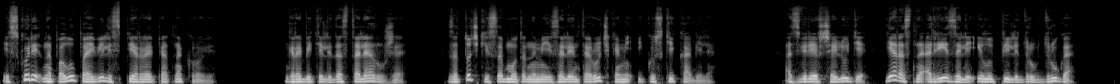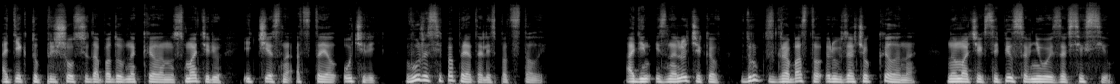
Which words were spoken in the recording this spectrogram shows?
и вскоре на полу появились первые пятна крови. Грабители достали оружие, заточки с обмотанными изолентой ручками и куски кабеля. Озверевшие люди яростно резали и лупили друг друга, а те, кто пришел сюда подобно Келлану с матерью и честно отстоял очередь, в ужасе попрятались под столы. Один из налетчиков вдруг сгробастал рюкзачок Келлена, но мальчик сцепился в него изо всех сил.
